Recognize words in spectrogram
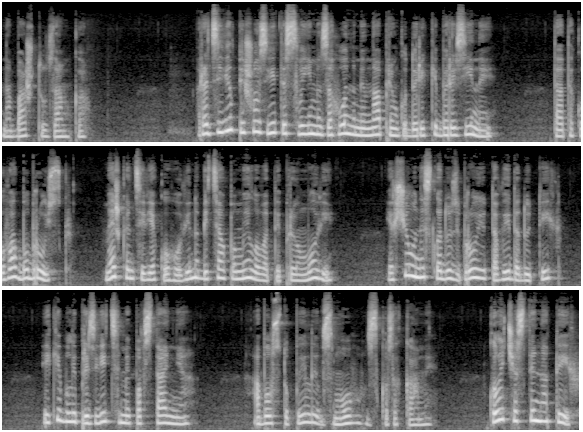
на башту замка. Радзівіл пішов звідти своїми загонами в напрямку до ріки Березіни та атакував Бобруйськ, мешканців якого він обіцяв помилувати при умові, якщо вони складуть зброю та видадуть тих, які були призвідцями повстання або вступили в змову з козаками. Коли частина тих,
